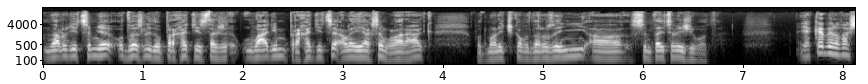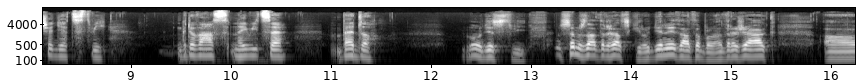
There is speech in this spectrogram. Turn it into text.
narodit se mě odvezli do Prachatic, takže uvádím Prachatice, ale jak jsem volarák od malička, od narození a jsem tady celý život. Jaké bylo vaše dětství? Kdo vás nejvíce vedl? No, dětství. Jsem z nádražácké rodiny, táta byl nádražák a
